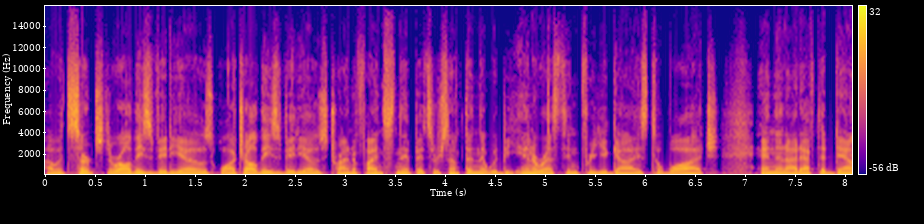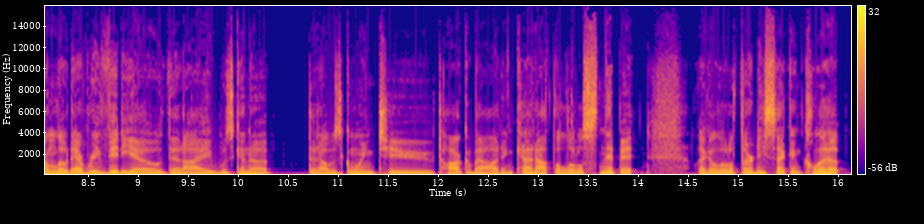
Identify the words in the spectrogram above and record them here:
I would search through all these videos watch all these videos trying to find snippets or something that would be interesting for you guys to watch. And then i'd have to download every video that i was going to that I was going to talk about and cut out the little snippet, like a little 30 second clip,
